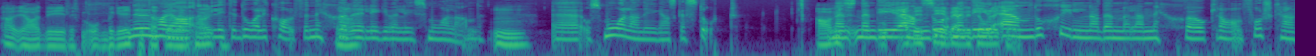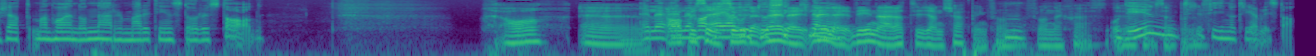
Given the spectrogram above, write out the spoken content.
Ja, det är liksom obegripligt. Nu har jag överhuvudtaget- lite dålig koll, för Nässjö Ja. det ligger väl i Småland. Mm. Eh, och Småland är ju ganska stort. Ja, men, men det är ju, Ja, det ändå, men väldigt det är ju ändå skillnaden mellan Nässjö och Kramfors kanske att man har ändå närmare till en större stad. Ja. Eh, Eller- ja, eller har- precis. är jag Jo, ute och nej, nej, cyklar nej, nu? nej. Det är nära till Jönköping från, Mm. från Nässjö. Och eh, det är ju en fin och trevlig stad.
